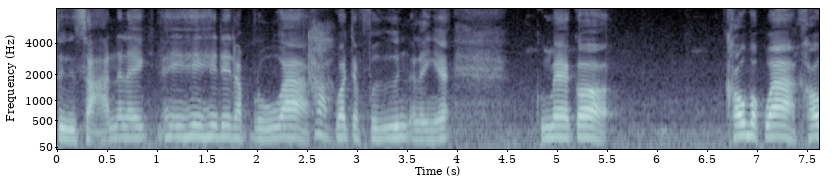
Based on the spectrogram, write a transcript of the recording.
สื่อสารอะไรให้ให้ให้ได้รับรู้ว่าค่ะ ว่าจะฟื้นอะไรเงี้ยคุณแม่ก็เขาบอกว่าเขา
